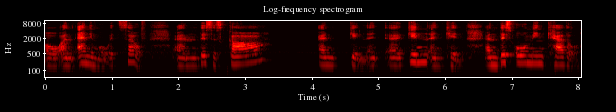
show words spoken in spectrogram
or an animal itself. And this is gar and gin and uh, gin and kin. And this all mean cattle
